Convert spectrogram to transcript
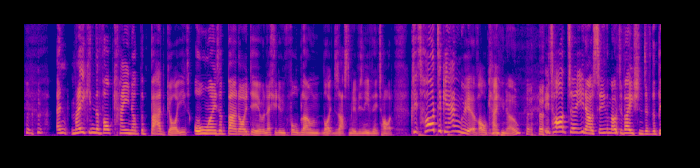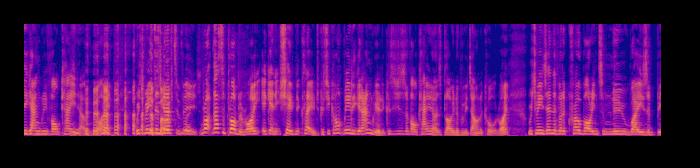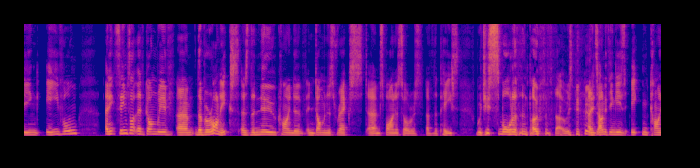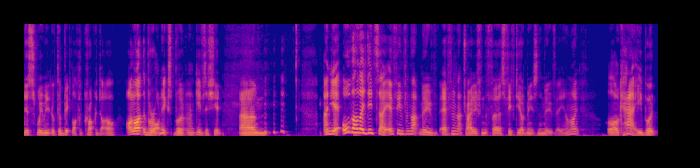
And making the volcano the bad guy is always a bad idea unless you're doing full blown like disaster movies, and even it's hard because it's hard to get angry at a volcano. it's hard to you know see the motivations of the big angry volcano, right? Which means there's gonna have to be right. That's the problem, right? Again, it's shouting at clouds because you can't really get angry at it because it's just a volcano that's blowing up of its own accord, right? Which means then they've got to crowbar in some new ways of being evil and it seems like they've gone with um, the Baryonyx as the new kind of Indominus Rex um, Spinosaurus of the piece, which is smaller than both of those. and its only thing is it can kind of swim and it looks a bit like a crocodile. I like the Baryonyx, but who gives a shit. Um, and yeah, although they did say everything from that move, everything from that trailer is from the first fifty odd minutes of the movie, and I'm like, well, okay, but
